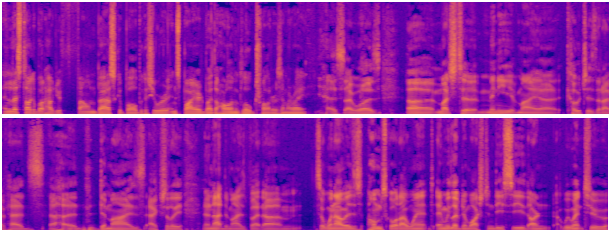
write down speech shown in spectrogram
and let's talk about how you found basketball because you were inspired by the Harlem Globetrotters. Am I right? Yes, I was. Uh, much to many of my uh, coaches that I've had uh, demise, actually, no, not demise, but um, so when I was homeschooled, I went and we lived in Washington D.C. Our we went to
